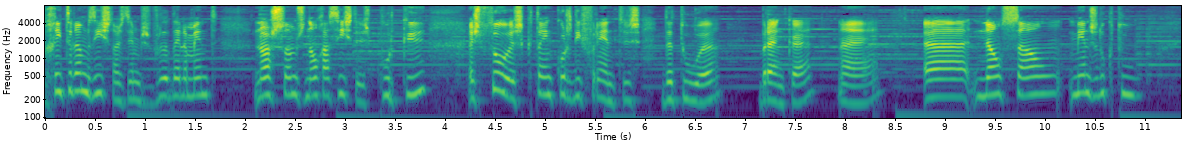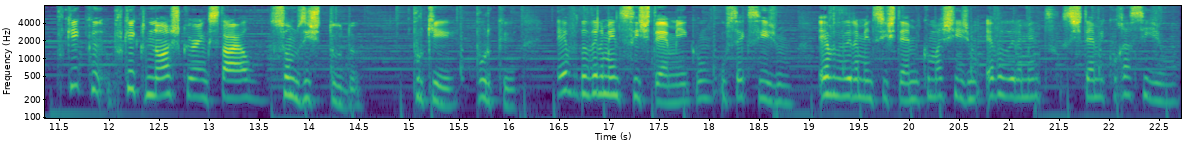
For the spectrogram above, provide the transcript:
reiteramos isto, nós dizemos verdadeiramente, nós somos não racistas, porque as pessoas que têm cores diferentes da tua, branca, não é? Uh, não são menos do que tu. Porquê que, porquê que nós, Queering Style, somos isto tudo? Porquê? Porque é verdadeiramente sistémico o sexismo, é verdadeiramente sistémico o machismo, é verdadeiramente sistémico o racismo.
